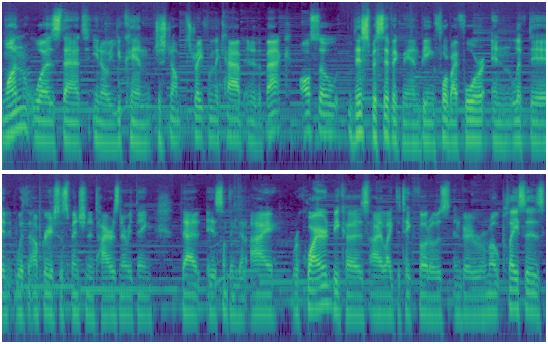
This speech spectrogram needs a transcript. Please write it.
One was that, you know, you can just jump straight from the cab into the back. Also, this specific van being 4x4 and lifted with upgraded suspension and tires and everything, that is something that I required because I like to take photos in very remote places,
